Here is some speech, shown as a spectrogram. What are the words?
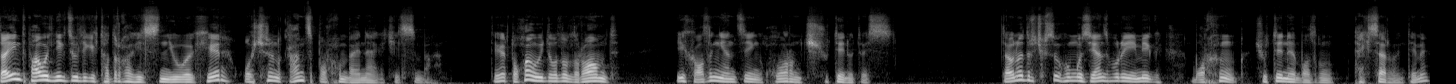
За энд Паул нэг зүйлийг тодорхой хэлсэн нь юу вэ гэхээр учир нь ганц бурхан байна гэж хэлсэн байна. Тэгэхээр тухайн үед бол Ромд их олон янзын хуурамч шүтэнүүд байсан. За өнөөдөр ч гэсэн хүмүүс янз бүрийн имийг бурхан шүтэнэ болгон тагсаар байна тийм ээ.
